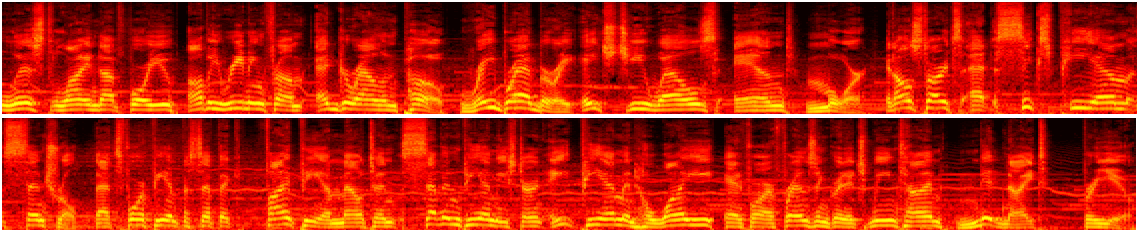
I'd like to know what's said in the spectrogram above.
list lined up for you. I'll be reading from Edgar Allan Poe, Ray Bradbury, H.G. Wells, and more. It all starts at 6 p.m. Central. That's 4 p.m. Pacific, 5 p.m. Mountain, 7 p.m. Eastern, 8 p.m. in Hawaii, and for our friends in Greenwich Mean Time, midnight for you.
